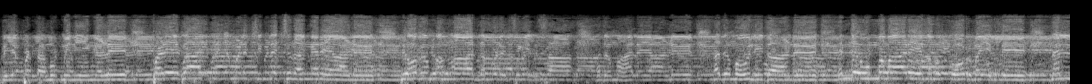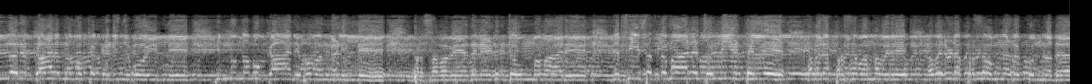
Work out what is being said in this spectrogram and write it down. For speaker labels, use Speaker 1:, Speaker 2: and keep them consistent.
Speaker 1: പ്രിയപ്പെട്ട മുഗ്മിനീങ്ങളെ പഴയ കാലത്ത് നമ്മൾ ചിന്തിച്ചത് അങ്ങനെയാണ്. രോഗം വന്നാൽ നമ്മുടെ ചികിത്സ അത് മാലയാണ് അത് മൗലിതാണ്. എന്റെ ഉമ്മമാരെ നമുക്ക് ഓർമ്മയില്ലേ? നല്ലൊരു കാലം നമുക്ക് കഴിഞ്ഞു പോയില്ലേ? ഇന്നും നമുക്ക് അനുഭവങ്ങളില്ലേ? പ്രസവ വേദന എടുത്ത ഉമ്മമാര് നഫീസത്ത് മാല ചൊല്ലിയിട്ടല്ലേ അവരെ പ്രസവം അവർ അവരുടെ പ്രസവം നടക്കുന്നത്?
